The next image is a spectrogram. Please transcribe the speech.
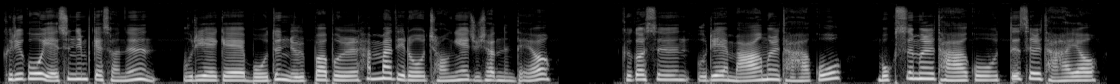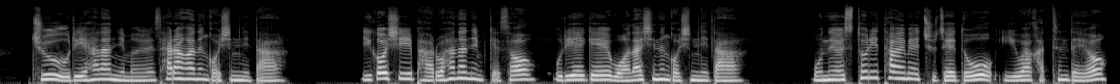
그리고 예수님께서는 우리에게 모든 율법을 한마디로 정의해 주셨는데요. 그것은 우리의 마음을 다하고 목숨을 다하고 뜻을 다하여 주 우리 하나님을 사랑하는 것입니다. 이것이 바로 하나님께서 우리에게 원하시는 것입니다. 오늘 스토리타임의 주제도 이와 같은데요.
